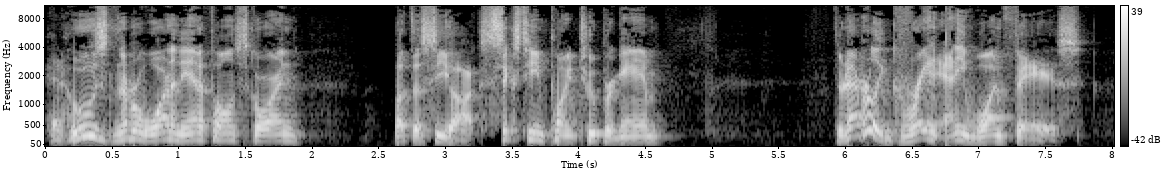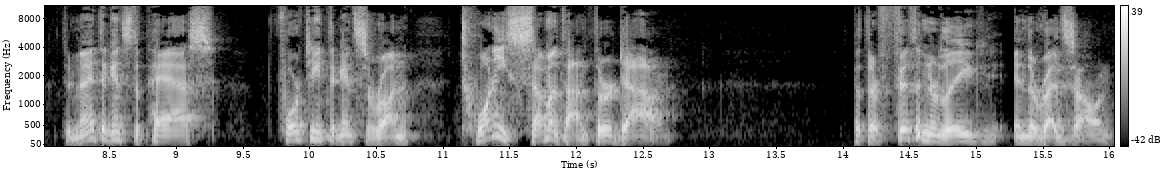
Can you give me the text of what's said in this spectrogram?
And who's number one in the NFL in scoring? But the Seahawks, 16.2 per game. They're not really great in any one phase. They're ninth against the pass, 14th against the run, 27th on third down. But they're fifth in the league in the red zone,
